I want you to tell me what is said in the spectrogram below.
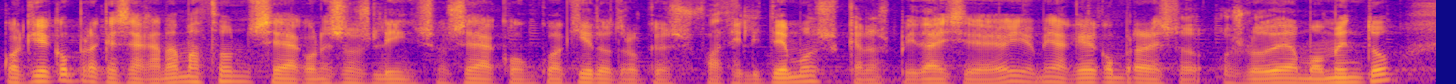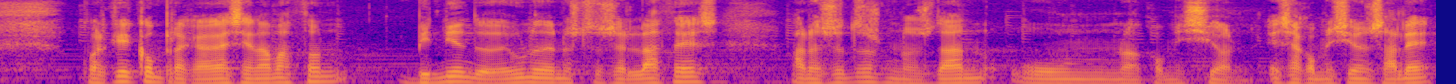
Cualquier compra que se haga en Amazon, sea con esos links o sea con cualquier otro que os facilitemos, que nos pidáis de, oye, mira, quiero comprar esto, os lo doy a momento. Cualquier compra que hagáis en Amazon, viniendo de uno de nuestros enlaces, a nosotros nos dan una comisión. Esa comisión sale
